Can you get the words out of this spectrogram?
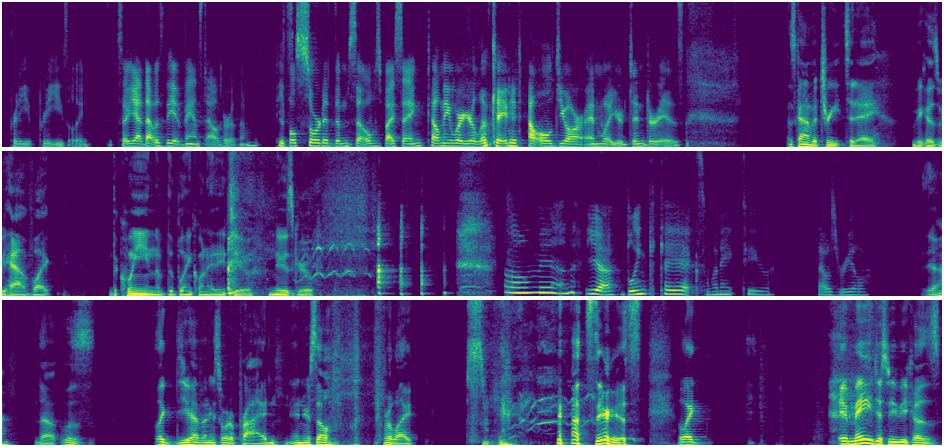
pretty pretty easily so yeah that was the advanced algorithm. People sorted themselves by saying tell me where you're located how old you are and what your gender is. It's kind of a treat today because we have like the queen of the blink 182 news group. Oh man. Yeah blink kx 182 that was real. Yeah that was like do you have any sort of pride in yourself for like I'm serious like it may just be because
